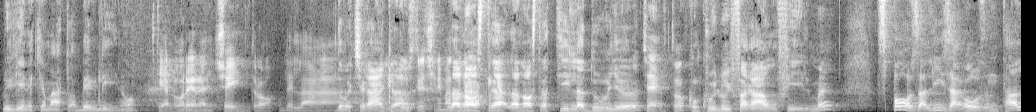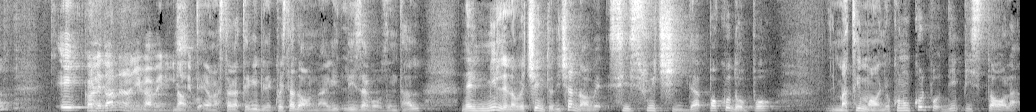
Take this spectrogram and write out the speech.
lui viene chiamato a Berlino, Che allora era il centro della dove c'era anche la, la nostra, la nostra Tilla Durieux, Certo. con cui lui farà un film, sposa Lisa Rosenthal e... Con le donne non gli va No, benissimo. è una storia terribile. Questa donna, Lisa Rosenthal, nel 1919 si suicida poco dopo il matrimonio con un colpo di pistola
